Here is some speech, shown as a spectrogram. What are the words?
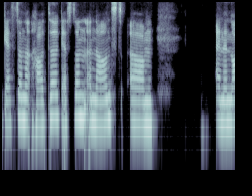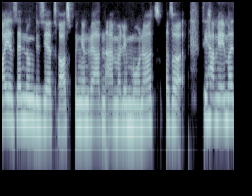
gestern, heute, gestern announced, ähm, eine neue Sendung, die sie jetzt rausbringen werden, einmal im Monat. Also sie haben ja immer,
